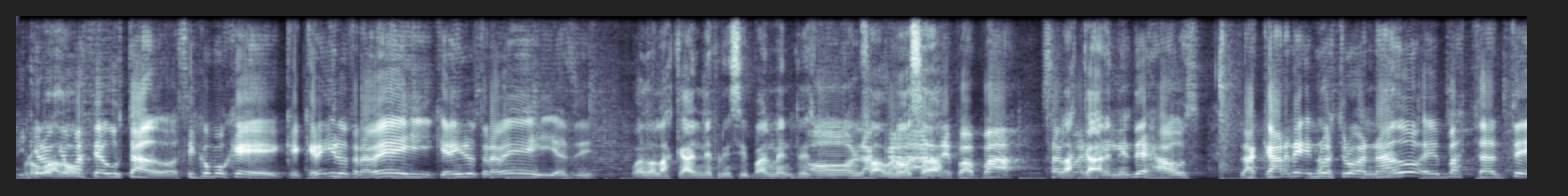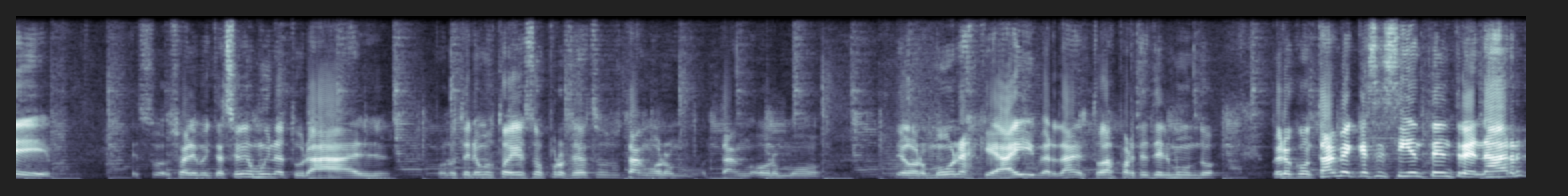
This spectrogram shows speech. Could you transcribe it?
¿Y qué es lo que más te ha gustado? Así como que, que querés ir otra vez y querés ir otra vez y así. Bueno, las carnes principalmente son, Oh, son la sabrosas. carne, papá. San Las Martín carnes. in the house. La carne, nuestro ganado es bastante. Su, su alimentación es muy natural. pues no tenemos todavía esos procesos tan, horm- tan hormo- de hormonas que hay, ¿verdad? En todas partes del mundo. Pero contame qué se siente entrenar.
